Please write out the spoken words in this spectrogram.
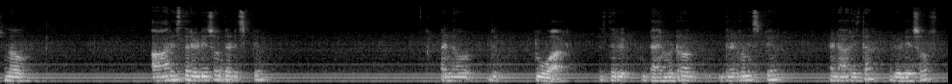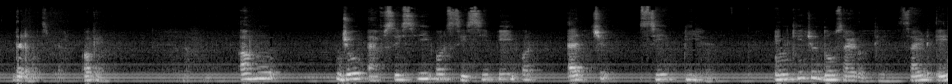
So now r is the radius of that sphere, and now the 2r is the diameter of that one sphere, and r is the radius of that one sphere. Okay. अब जो एफसीसी और सीसीपी और एचसीपी है इनकी जो दो साइड होती है साइड ए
